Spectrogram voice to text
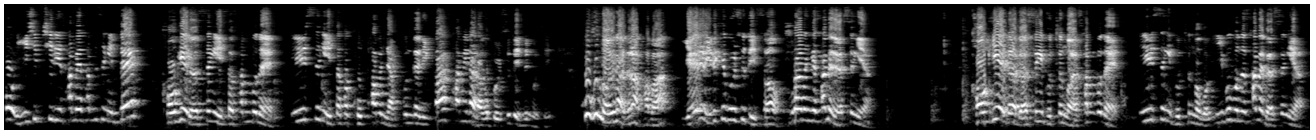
어 27이 3의 3승인데 거기에 몇 승이 있어? 3분의 1승이 있어서 곱하면 약분되니까 3이다 라고 볼 수도 있는 거지 혹은 너희가 아니라 봐봐 얘를 이렇게 볼 수도 있어 9라는 게 3의 몇 승이야 거기에 얘들아 몇 승이 붙은 거야? 3분의 1승이 붙은 거고 이 부분은 3의 몇 승이야?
